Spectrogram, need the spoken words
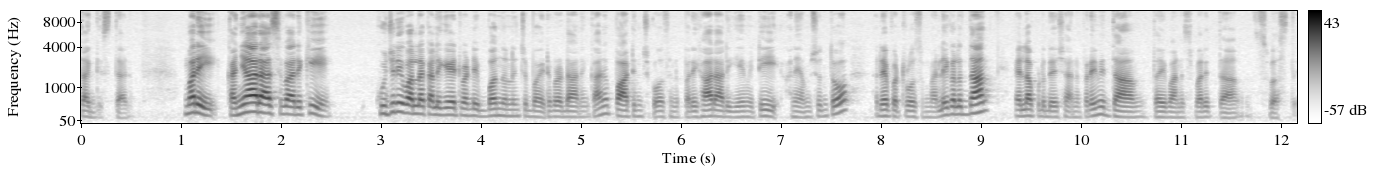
తగ్గిస్తాడు. మరి కన్యారాశి వారికి కుజుడి వల్ల కలిగేటువంటి ఇబ్బందుల నుంచి బయటపడడానికి కానీ పాటించుకోవాల్సిన పరిహారాలు ఏమిటి అనే అంశంతో రేపటి రోజు మళ్ళీ కలుద్దాం. ఎల్లప్పుడూ దేశాన్ని ప్రేమిద్దాం. దైవాన్ని స్మరిద్దాం. స్వస్తి.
